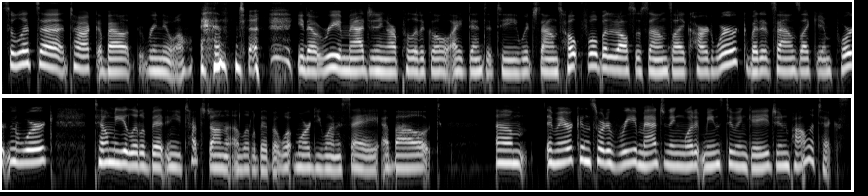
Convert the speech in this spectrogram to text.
So let's uh, talk about renewal and, uh, you know, reimagining our political identity, which sounds hopeful, but it also sounds like hard work, but it sounds like important work. Tell me a little bit, and you touched on it a little bit, but what more do you want to say about um, Americans sort of reimagining what it means to engage in politics?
